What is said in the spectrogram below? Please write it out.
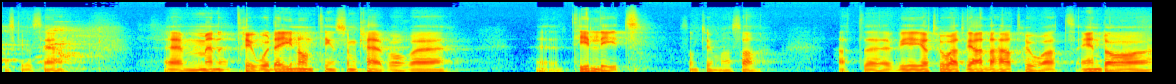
vad ska jag säga, men tro det är ju någonting som kräver tillit, som Thomas sa. Att vi, jag tror att vi alla här tror att en dag,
